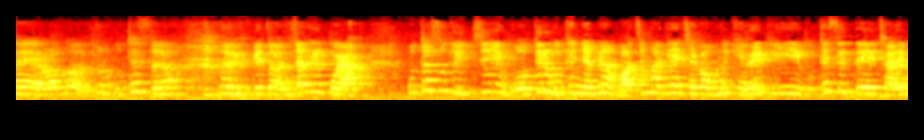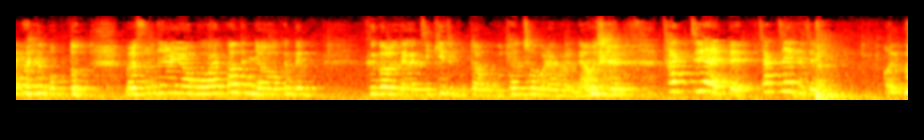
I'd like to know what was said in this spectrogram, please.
네 여러분 좀 못했어요. 그래도 안 잘릴 거야. 못할 수도 있지. 뭐 어디를 못했냐면 마지막에 제가 오늘 계획이 못했을 때 잘해 보이는 법도 말씀드리려고 했거든요. 근데 그걸 내가 지키지 못하고 못한 척을 해버렸네. 아무튼 착지할 때 착지할 때 제가 어이구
